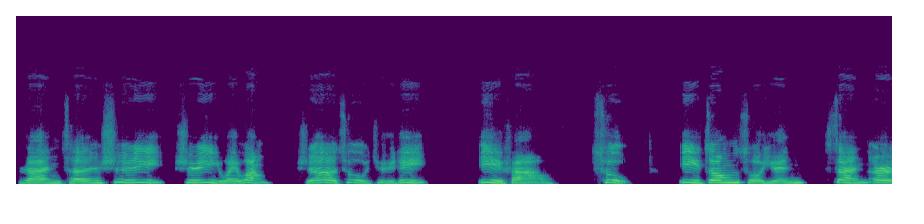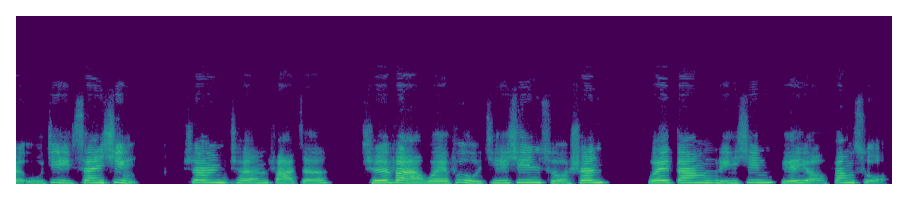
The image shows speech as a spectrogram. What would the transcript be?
染成失意，失意为妄。十二处举例：意法处，意中所缘，善恶五际三性，生成法则。此法为复即心所生，唯当离心别有方所。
